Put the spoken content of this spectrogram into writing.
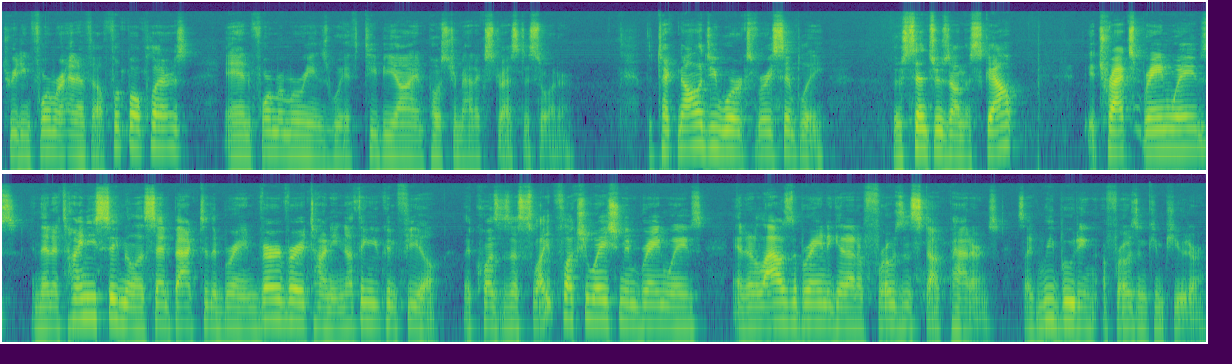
treating former NFL football players and former Marines with TBI and post-traumatic stress disorder. The technology works very simply. There's sensors on the scalp, it tracks brain waves, and then a tiny signal is sent back to the brain, very, very tiny, nothing you can feel, that causes a slight fluctuation in brain waves, and it allows the brain to get out of frozen stuck patterns. It's like rebooting a frozen computer.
